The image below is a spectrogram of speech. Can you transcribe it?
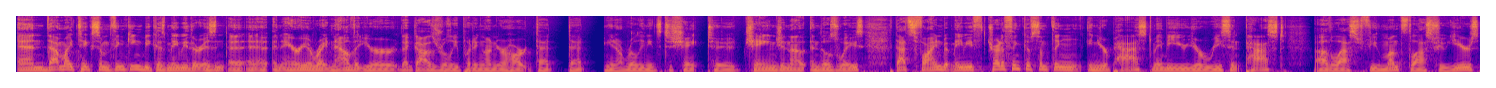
And that might take some thinking because maybe there isn't a, a, an area right now that you're that god's really putting on your heart that that you know really needs to sh- to change in that in those ways. That's fine but maybe try to think of something in your past maybe your recent past uh, the last few months the last few years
